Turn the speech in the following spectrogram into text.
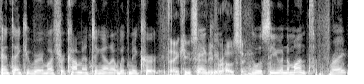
and thank you very much for commenting on it with me, Kurt. Thank you, Sandy, Thank you. for hosting. We'll see you in a month, right?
